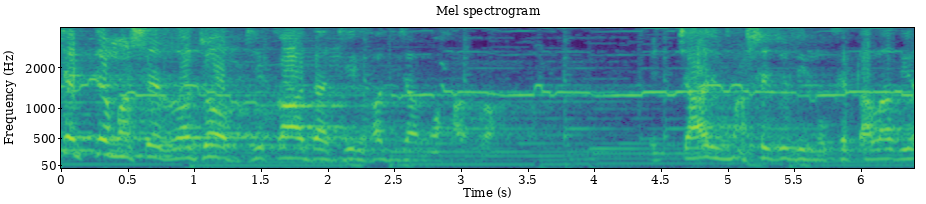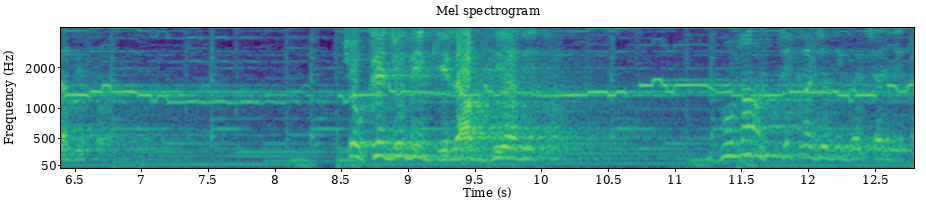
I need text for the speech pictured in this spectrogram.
চারটা মাসের রজব, জিকাদা জিল হজ্জা মহারম। এই চার মাসে যদি মুখে তালা দিয়া দিত, চোখে যদি গিলাপ দিয়া দিত, গুনার থেকে যদি বেঁচে যেত,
